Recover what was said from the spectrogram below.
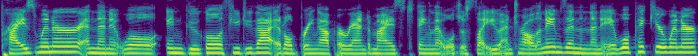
prize winner and then it will in google if you do that it'll bring up a randomized thing that will just let you enter all the names in and then it will pick your winner.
